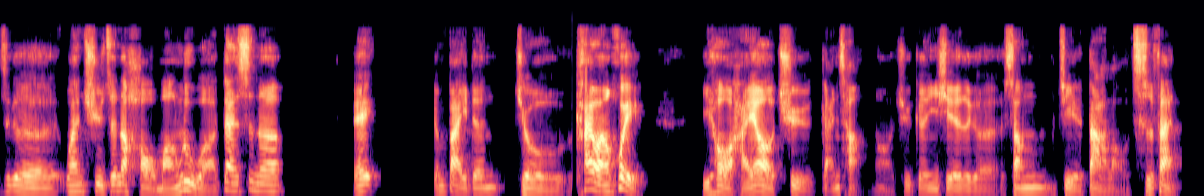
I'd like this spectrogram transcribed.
这个湾区真的好忙碌啊！但是呢，哎，跟拜登就开完会以后，还要去赶场啊，去跟一些这个商界大佬吃饭。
